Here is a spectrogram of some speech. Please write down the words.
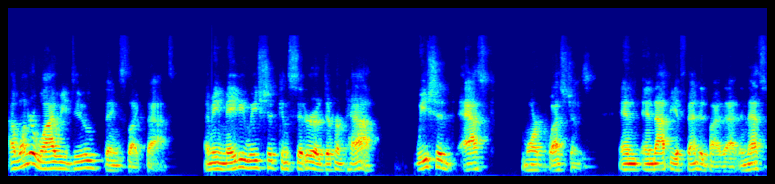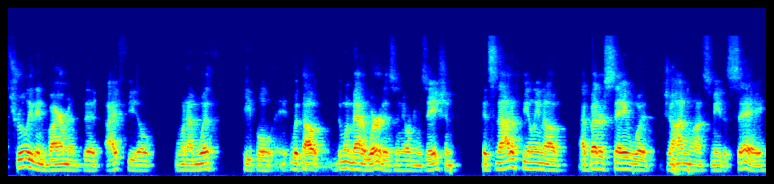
I wonder why we do things like that. I mean, maybe we should consider a different path. We should ask more questions and and not be offended by that and that's truly the environment that i feel when i'm with people without it doesn't matter where it is in the organization it's not a feeling of i better say what john wants me to say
